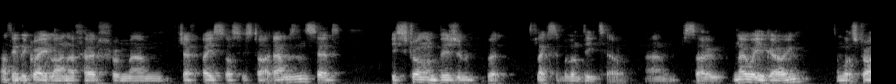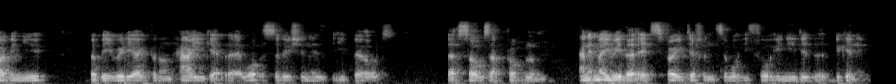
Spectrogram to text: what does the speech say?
I think the great line I've heard from um, Jeff Bezos, who started Amazon, said, "Be strong on vision, but flexible on detail." Um, so know where you're going and what's driving you, but be really open on how you get there, what the solution is that you build that solves that problem. And it may be that it's very different to what you thought you needed at the beginning.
